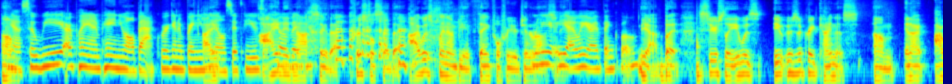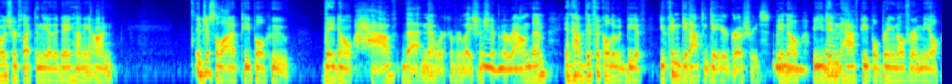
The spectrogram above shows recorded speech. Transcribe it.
Um, yeah, so we are planning on paying you all back. We're going to bring you I- meals if you get I COVID. did not say that. Crystal said that. I was planning on being thankful for your generosity. we, yeah, we are thankful. Yeah, but seriously, it was it was a great kindness. Um, and I I was reflecting the other day, honey, on just a lot of people who they don't have that network of relationship Mm-hmm. around them, and how difficult it would be if you couldn't get out to get your groceries, you know, or you Mm-hmm. Yeah. didn't have people bringing over a meal,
